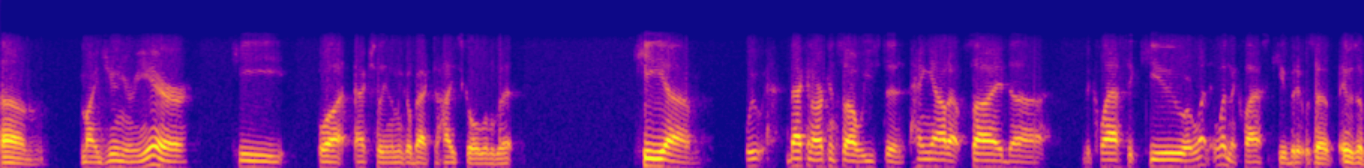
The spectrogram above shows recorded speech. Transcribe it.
um my junior year he well actually let me go back to high school a little bit. He uh we back in arkansas we used to hang out outside uh the classic q or what it wasn't the classic q but it was a it was a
